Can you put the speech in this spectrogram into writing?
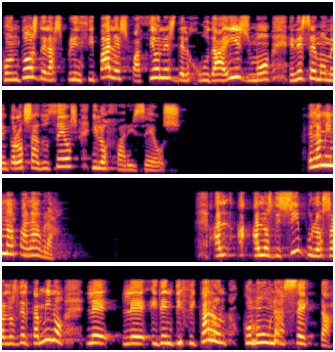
con dos de las principales facciones del judaísmo en ese momento, los saduceos y los fariseos. Es la misma palabra a, los discípulos, a los del camino, le, le identificaron como una secta.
